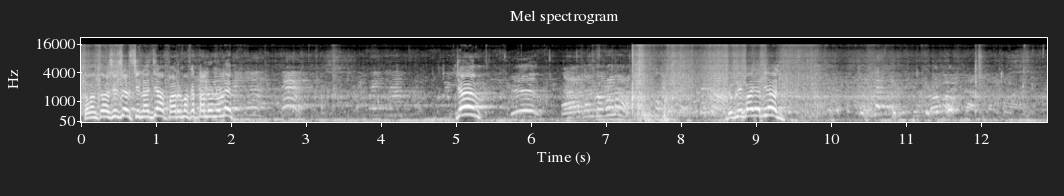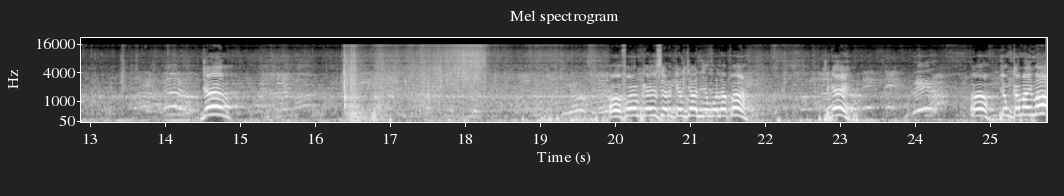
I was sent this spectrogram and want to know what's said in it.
Tuwang-tuwa si sir, sinadya para makatalon ulit. Jump! Dubli bayad yan. Jump! Oh, form kayo circle dyan, yung wala pa. Sige. Oh, yung kamay mo.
